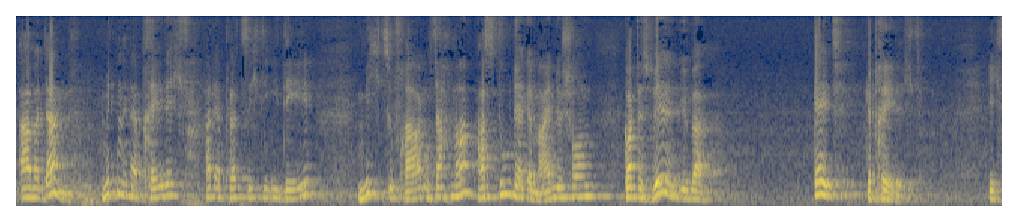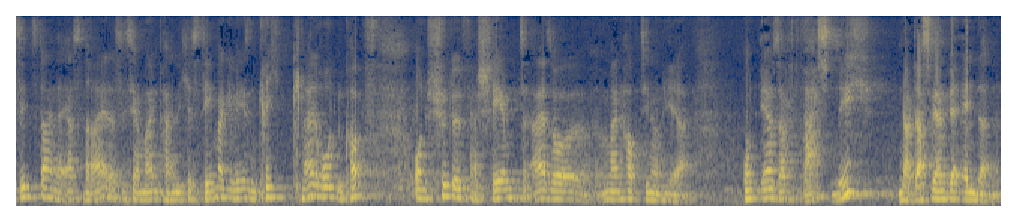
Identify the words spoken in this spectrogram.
Aber dann, mitten in der Predigt, hat er plötzlich die Idee, mich zu fragen, sag mal, hast du der Gemeinde schon Gottes Willen über Geld gepredigt? Ich sitze da in der ersten Reihe, das ist ja mein peinliches Thema gewesen, kriege knallroten Kopf und schüttel verschämt also mein Haupt hin und her. Und er sagt, was nicht? Na, das werden wir ändern.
